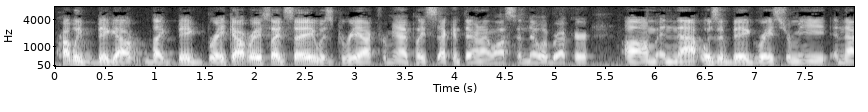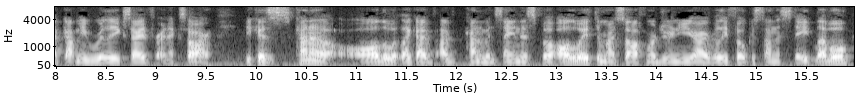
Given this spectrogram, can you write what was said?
probably big out like big breakout race I'd say was Griak for me. I played second there and I lost to Noah Breker. Um, and that was a big race for me, and that got me really excited for NXR because kind of all the way, like I've, I've kind of been saying this, but all the way through my sophomore junior year, I really focused on the state level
